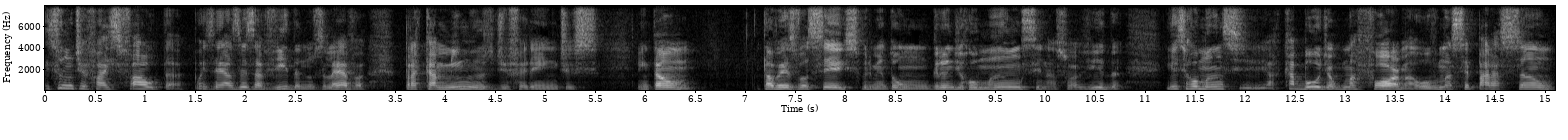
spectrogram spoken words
Isso não te faz falta? Pois é, às vezes a vida nos leva para caminhos diferentes. Então, talvez você experimentou um grande romance na sua vida e esse romance acabou de alguma forma, houve uma separação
